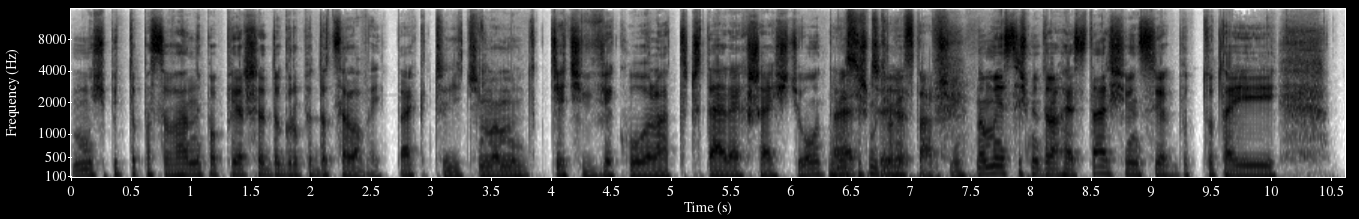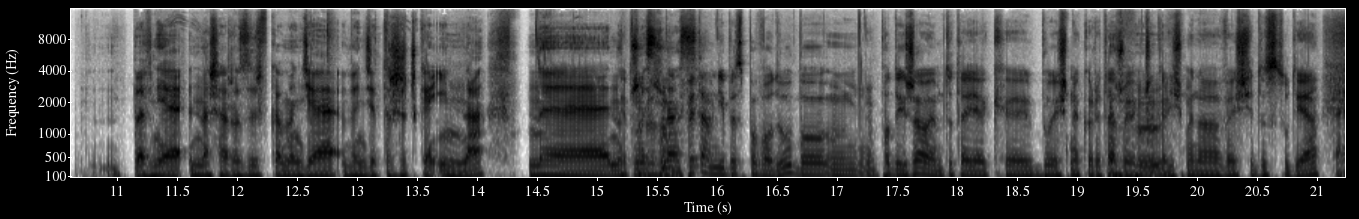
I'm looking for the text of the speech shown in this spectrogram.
musi być dopasowany po pierwsze do grupy docelowej, tak? Czyli, czyli mamy dzieci w wieku lat 4, 6, My tak? jesteśmy Czy- trochę starsi. No my jesteśmy trochę starsi, więc jakby tutaj pewnie nasza rozrywka będzie, będzie troszeczkę inna. E, Ja natomiast nas... pytam nie bez powodu, bo mm, podejrzałem tutaj, jak e, byłeś na korytarzu, jak Mhm. czekaliśmy na wejście do studia, Tak.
